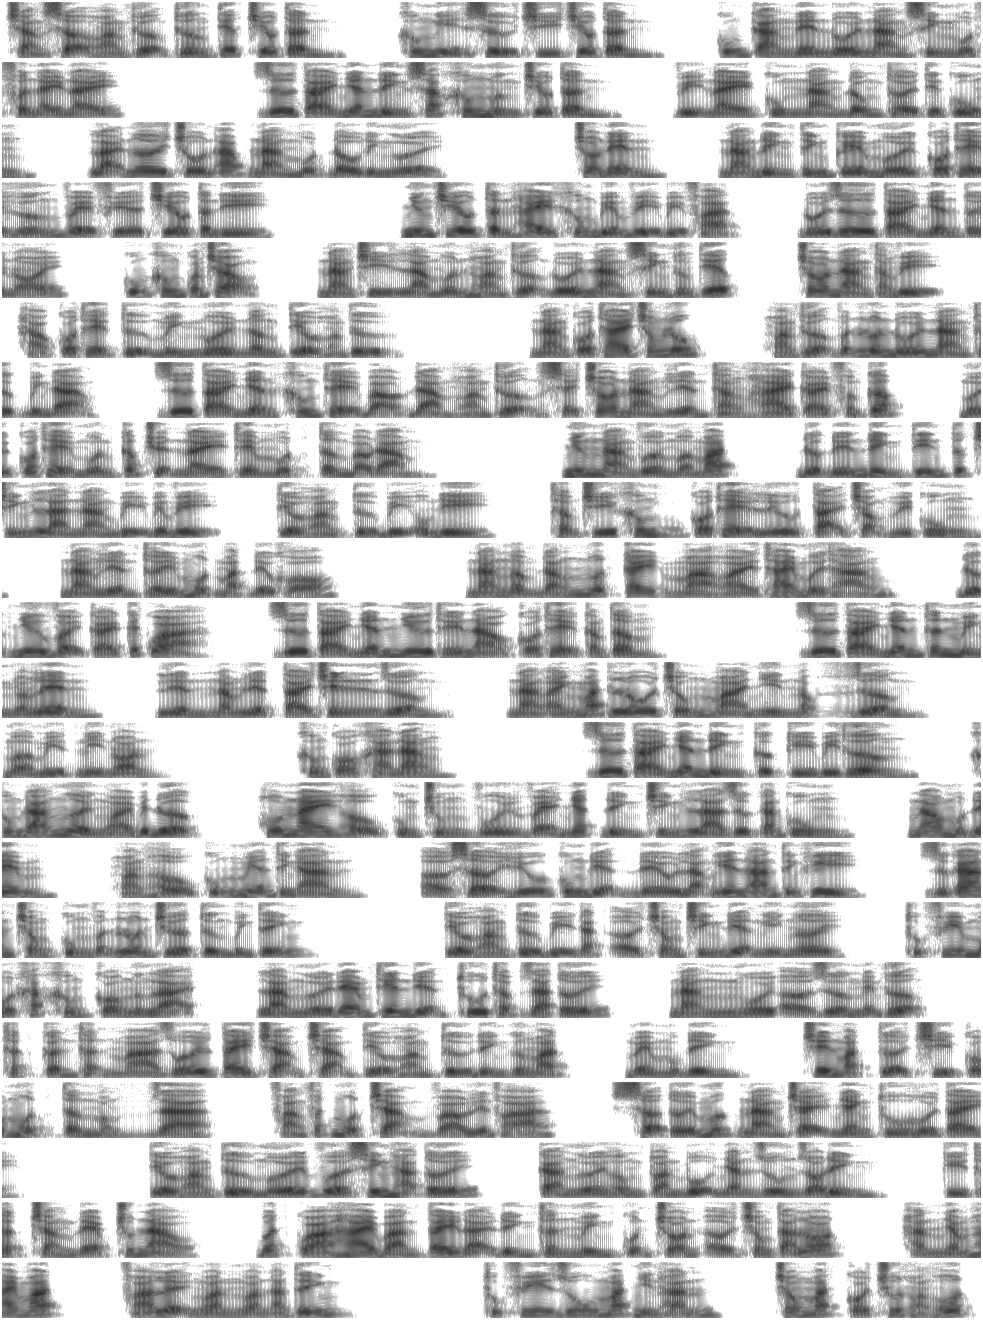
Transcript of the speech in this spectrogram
Chẳng sợ hoàng thượng thương tiếc chiêu tần, không nghĩ xử trí chiêu tần, cũng càng nên đối nàng sinh một phân ấy nấy. Dư tài nhân đình sắc không mừng chiêu tần, vị này cùng nàng đồng thời tiến cung, lại nơi trốn áp nàng một đầu đình người. Cho nên, nàng đình tính kê mới có thể hướng về phía chiêu tần đi. Nhưng chiêu tần hay không biếm vị bị phạt, đối dư tài nhân tới nói, cũng không quan trọng, nàng chỉ là muốn hoàng thượng đối nàng sinh thương tiếc, cho nàng thăng vị, hảo có thể tự mình nuôi nấng tiểu hoàng tử. Nàng có thai trong lúc, hoàng thượng vẫn luôn đối nàng thực bình đạm, dư tài nhân không thể bảo đảm hoàng thượng sẽ cho nàng liền thăng hai cái phẩm cấp, mới có thể muốn cấp chuyện này thêm một tầng bảo đảm. Nhưng nàng vừa mở mắt, được đến đỉnh tin tức chính là nàng bị biến vị, tiểu hoàng tử bị ôm đi, thậm chí không có thể lưu tại trọng huy cung, nàng liền thấy một mặt đều khó. Nàng ngậm đắng nuốt cay mà hoài thai 10 tháng, được như vậy cái kết quả, dư tài nhân như thế nào có thể cam tâm. Dư tài nhân thân mình nhoáng lên, liền nằm liệt tài trên giường, nàng ánh mắt lỗ trống mà nhìn nóc giường, mờ mịt nỉ non. Không có khả năng. Dư tài nhân đỉnh cực kỳ bi thương, không đáng người ngoài biết được, hôm nay hậu cung chung vui vẻ nhất đỉnh chính là dự căn cung, ngao một đêm, hoàng hậu cũng miễn thỉnh an, ở sở hữu cung điện đều lặng yên an tĩnh khi, dự an trong cung vẫn luôn chưa từng bình tĩnh. Tiểu hoàng tử bị đặt ở trong chính điện nghỉ ngơi, thuộc Phi một khắc không có ngừng lại, làm người đem thiên điện thu thập ra tới, nàng ngồi ở giường nệm thượng, thật cẩn thận mà duỗi tay chạm chạm tiểu hoàng tử đỉnh gương mặt, mềm mục đỉnh, trên mặt tựa chỉ có một tầng mỏng da, phảng phất một chạm vào liền phá, sợ tới mức nàng chạy nhanh thu hồi tay. Tiểu hoàng tử mới vừa sinh hạ tới, cả người hồng toàn bộ nhăn rúm gió đỉnh, kỳ thật chẳng đẹp chút nào, bất quá hai bàn tay đại đỉnh thân mình cuộn tròn ở trong tã lót, hắn nhắm hai mắt, phá lệ ngoan ngoan an tĩnh. Thục phi du mắt nhìn hắn, trong mắt có chút hoàng hốt.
